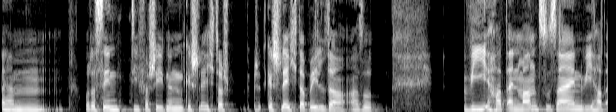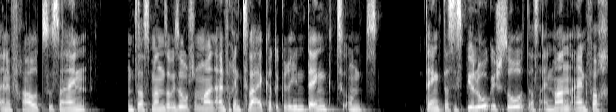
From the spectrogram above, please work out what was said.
ähm, oder sind die verschiedenen Geschlechter, Geschlechterbilder. Also wie hat ein Mann zu sein, wie hat eine Frau zu sein. Und dass man sowieso schon mal einfach in zwei Kategorien denkt und denkt, das ist biologisch so, dass ein Mann einfach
